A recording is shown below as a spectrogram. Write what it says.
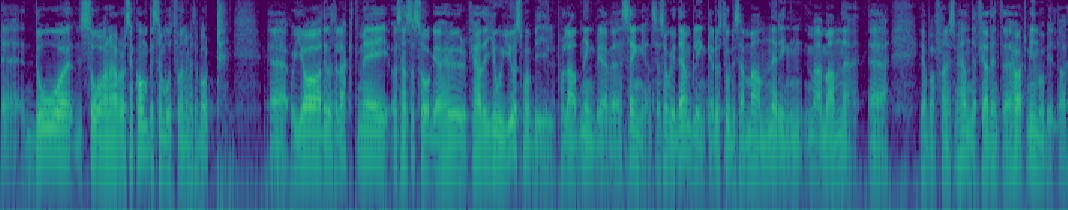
eh, Då sov han över hos en kompis som bor 200 meter bort. Eh, och jag hade gått och lagt mig och sen så såg jag hur, för jag hade Jojos mobil på laddning bredvid sängen. Så jag såg hur den blinkade, då stod det så här Manne ring, Ma- Manne. Eh, jag bara, vad fan är det som händer? För jag hade inte hört min mobil då.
